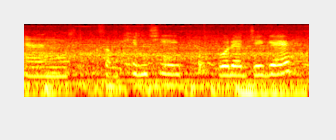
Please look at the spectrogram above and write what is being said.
and some kimchi budae jjigae.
